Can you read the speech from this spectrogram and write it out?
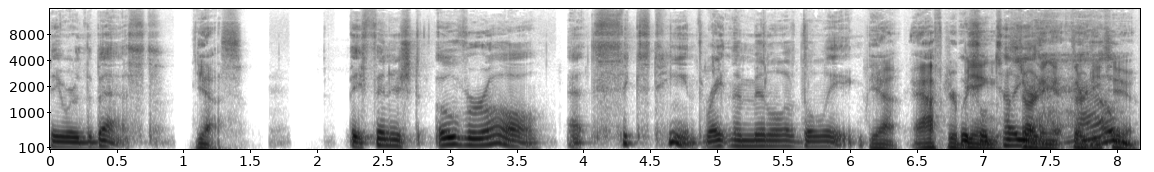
they were the best. Yes. They finished overall at 16th, right in the middle of the league, Yeah. After being starting at 32.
